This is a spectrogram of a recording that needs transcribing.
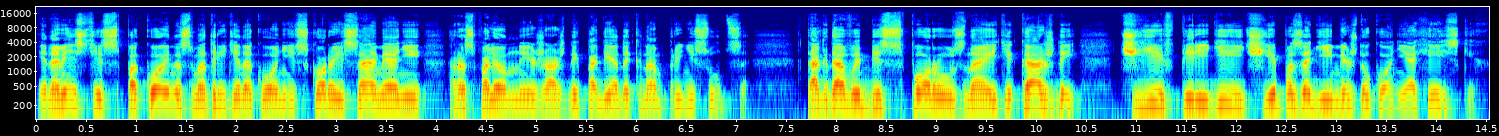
и на месте спокойно смотрите на коней. Скоро и сами они, распаленные жаждой победы, к нам принесутся. Тогда вы без спора узнаете каждый, чьи впереди и чьи позади между коней ахейских.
